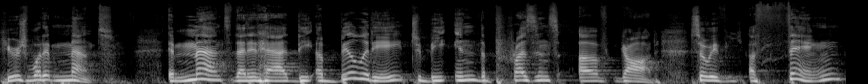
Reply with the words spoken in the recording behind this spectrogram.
here's what it meant. It meant that it had the ability to be in the presence of God. So if a thing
